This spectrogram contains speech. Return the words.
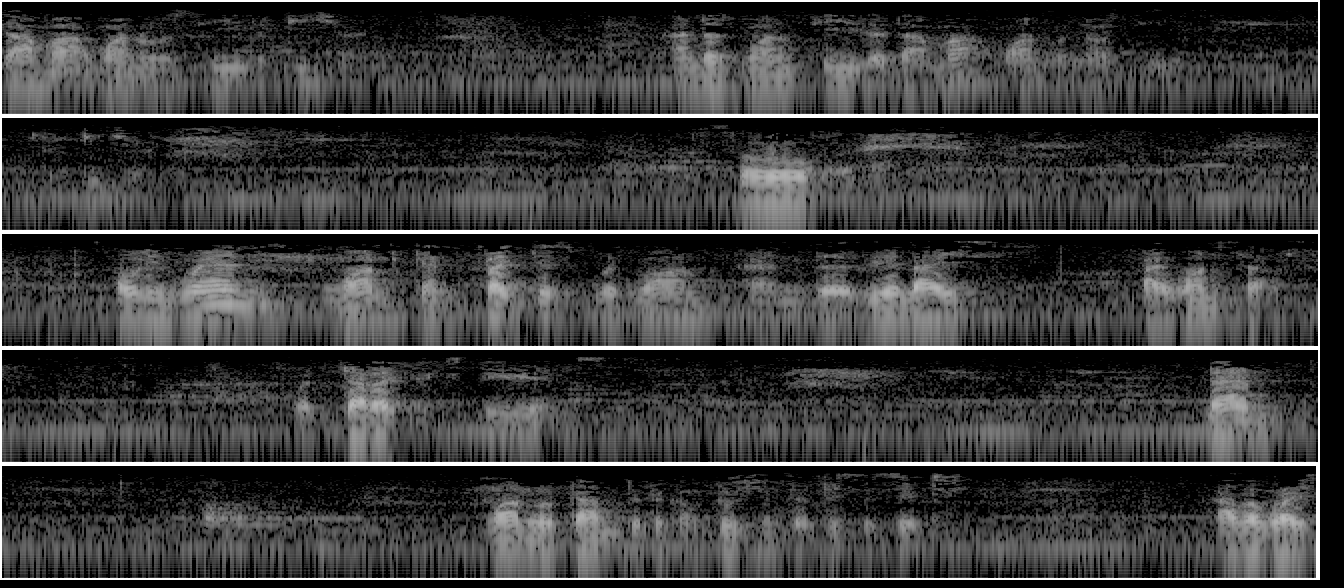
Dharma, one will see the teacher. And Unless one sees the Dharma, one will not see the teacher. So, only when one can practice with one and uh, realize by oneself, with direct experience, then one will come to the conclusion that this is it. Otherwise,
